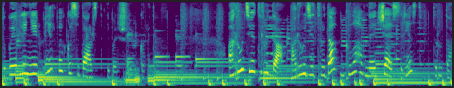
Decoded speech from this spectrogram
до появления первых государств и больших городов. Орудие труда. Орудие труда – главная часть средств труда.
